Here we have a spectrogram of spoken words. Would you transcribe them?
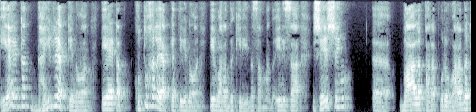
ඒ අයටත් ධෛර්යයක් එනවා. ඒ අයටත් කුතුහලයක් ඇති වෙනවා. ඒ වරද කිරීම සම්බන්ධව. ඒ නිසා විශේෂයෙන් බාල පරපුර වරදට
